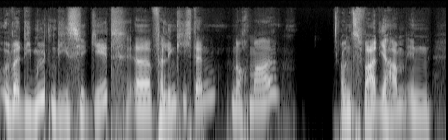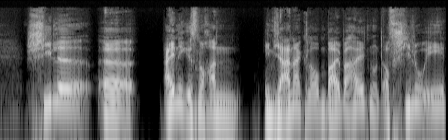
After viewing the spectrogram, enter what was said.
über die Mythen, die es hier geht, äh, verlinke ich denn nochmal. Und zwar, die haben in Chile äh, einiges noch an Indianerglauben beibehalten und auf Chiloe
